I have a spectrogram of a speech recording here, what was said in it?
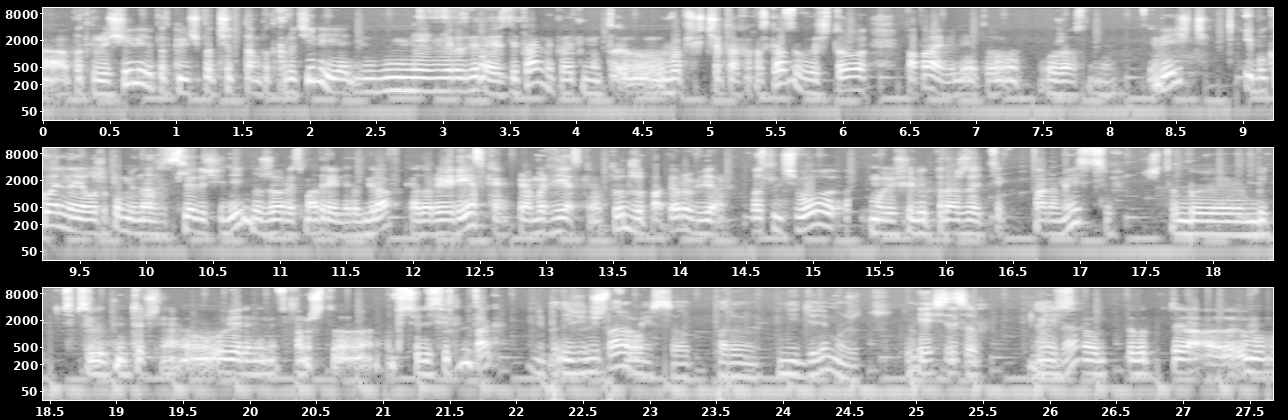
А, Подключили, подключ, под, что-то там подкрутили. Я не, не разбираюсь детально, поэтому т- в общих чертах рассказываю, что поправили эту ужасную вещь. И буквально, я уже помню, на следующий день мы с Жорой смотрели этот граф, который резко, прямо резко, тут же попер вверх. После чего мы решили подождать те пару месяцев, чтобы быть абсолютно точно уверенными в том, что все действительно так. Не, подожди, не что- пару месяцев, а пару недель, может. Месяцев. А, Месяц. да? Вот, вот, а,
